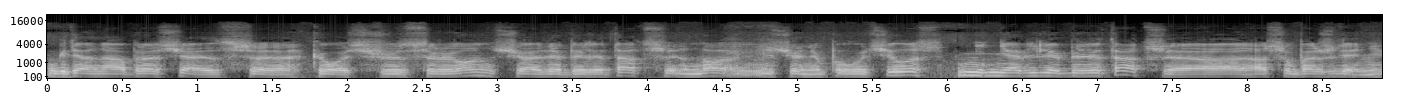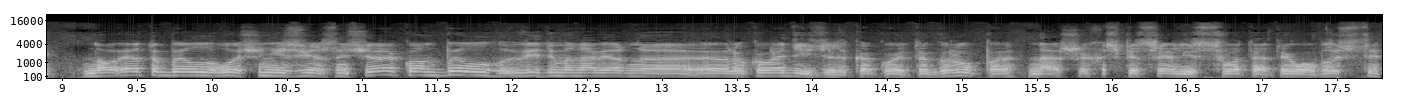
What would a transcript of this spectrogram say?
где она обращается к Иосифу Виссарионовичу о реабилитации, но ничего не получилось. Не реабилитация, а освобождение. Но это был очень известный человек. Он был, видимо, наверное, руководитель какой-то группы наших специалистов вот этой области.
